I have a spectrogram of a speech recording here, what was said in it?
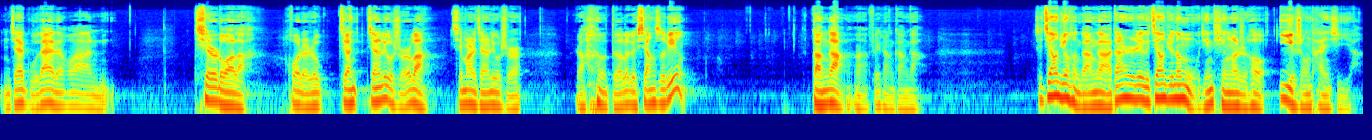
你在古代的话，七十多了，或者是将将近六十吧，起码得将近六十，然后得了个相思病。尴尬啊，非常尴尬。这将军很尴尬，但是这个将军的母亲听了之后一声叹息呀，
